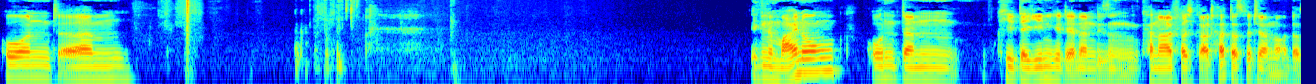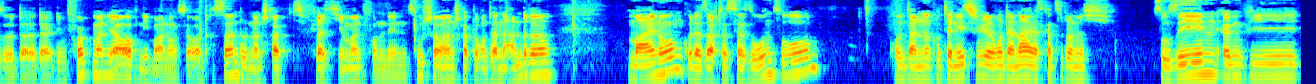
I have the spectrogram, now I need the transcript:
und ähm, irgendeine Meinung und dann okay, derjenige, der dann diesen Kanal vielleicht gerade hat, das wird ja noch, also da, da, dem folgt man ja auch, die Meinung ist ja auch interessant und dann schreibt vielleicht jemand von den Zuschauern, schreibt darunter eine andere Meinung oder sagt das ja so und so und dann kommt der nächste schon wieder runter, nein, das kannst du doch nicht so sehen irgendwie,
